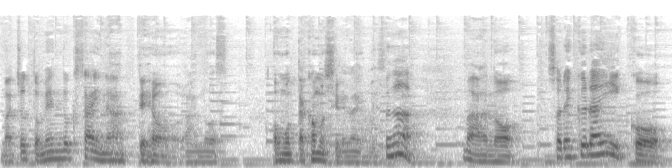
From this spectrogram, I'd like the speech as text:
まあ、ちょっと面倒くさいなって あの思ったかもしれないんですが、まあ、あのそれくらいこ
